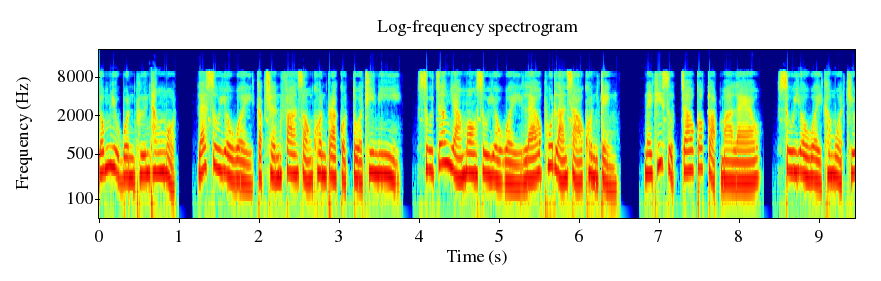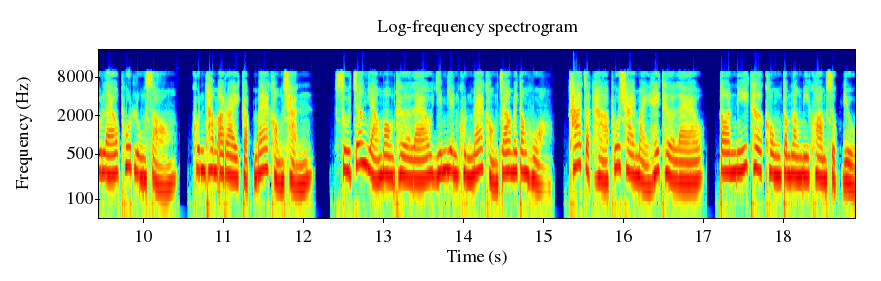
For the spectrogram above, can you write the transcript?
ล้มอยู่บนพื้นทั้งหมด และซูโยเวยกับเฉินฟานสองคนปรากฏตัวที่นี่ ซูเจิ้งหยางมองซูโยเวยแล้วพูดหลานสาวคนเก่ง ในที่สุดเจ้าก็กลับมาแล้ว ซูโยเวยขมวดคิ้วแล้วพูดลุงสอง คุณทำอะไรกับแม่ของฉัน ซูเจิ้งหยางมองเธอแล้วยิ้มเย็นคุณแม่ของเจ้าไม่ต้องห่วง ข้าจัดหาผู้ชายใหม่ให้เธอแล้ว ตอนนี้เธอคงกำลังมีความสุขอยู่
